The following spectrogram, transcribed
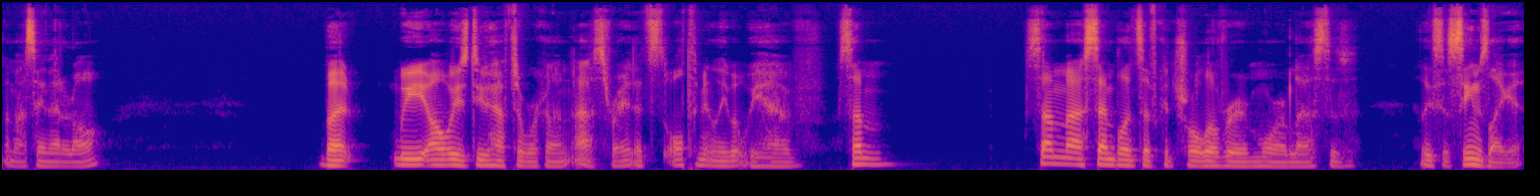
I'm not saying that at all. But we always do have to work on us, right? That's ultimately what we have some some uh, semblance of control over more or less at least it seems like it.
